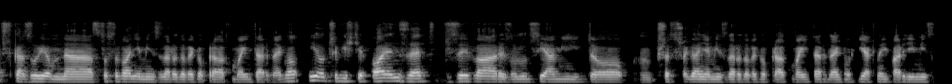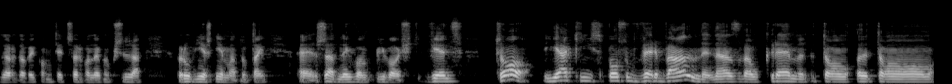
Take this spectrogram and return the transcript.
wskazują na stosowanie międzynarodowego prawa humanitarnego i oczywiście ONZ wzywa rezolucjami do przestrzegania międzynarodowego prawa humanitarnego i jak najbardziej Międzynarodowy Komitet Czerwonego Krzyża również nie ma tutaj e, żadnych wątpliwości. Więc to, w jaki sposób werbalny nazwał Kreml tą, tą,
